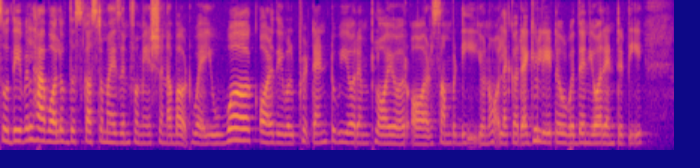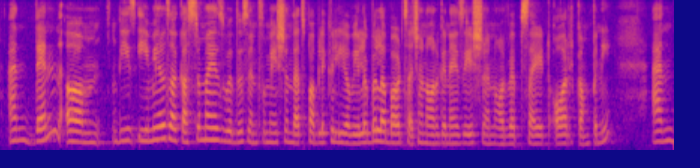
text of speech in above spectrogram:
So they will have all of this customized information about where you work, or they will pretend to be your employer or somebody, you know, like a regulator within your entity. And then um, these emails are customized with this information that's publicly available about such an organization or website or company and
